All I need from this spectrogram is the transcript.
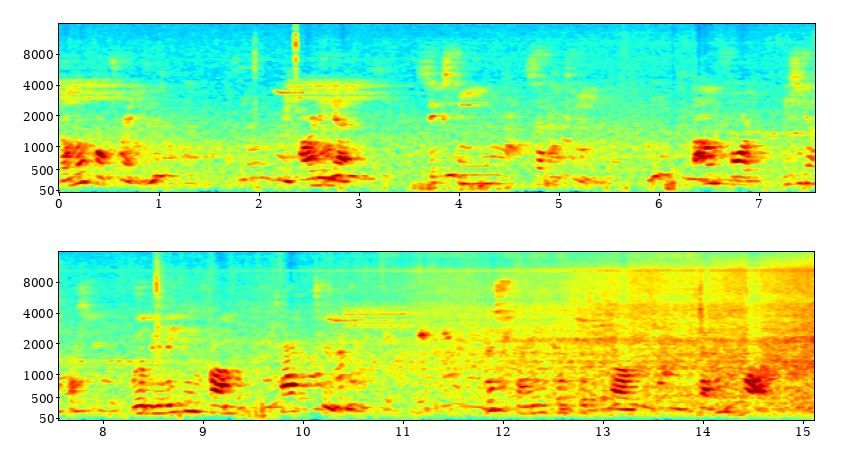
The local train departing at 1617 bound for Nishi-Akashi will be leaving from track 2. This train consists of seven cars.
